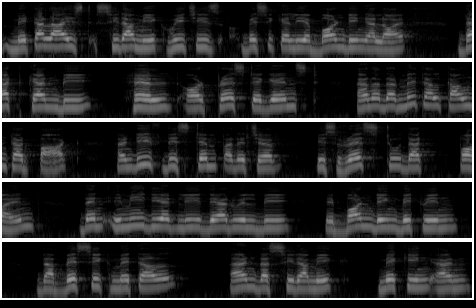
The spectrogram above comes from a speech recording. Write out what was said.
metallized ceramic which is basically a bonding alloy that can be held or pressed against another metal counterpart. And if this temperature is raised to that point then immediately there will be a bonding between the basic metal and the ceramic making an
